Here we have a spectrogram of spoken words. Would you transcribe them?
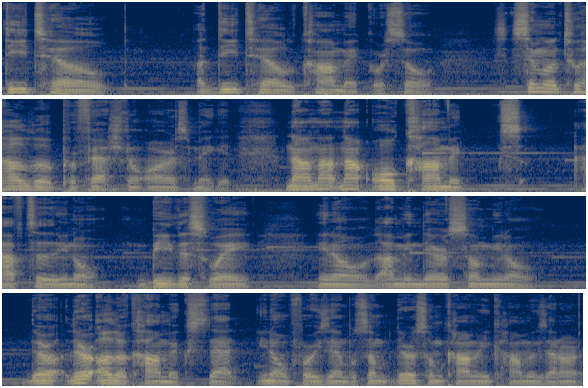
detailed a detailed comic or so. Similar to how the professional artists make it. Now not not all comics have to, you know, be this way. You know, I mean there are some, you know, there there are other comics that you know for example some there are some comedy comics that aren't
